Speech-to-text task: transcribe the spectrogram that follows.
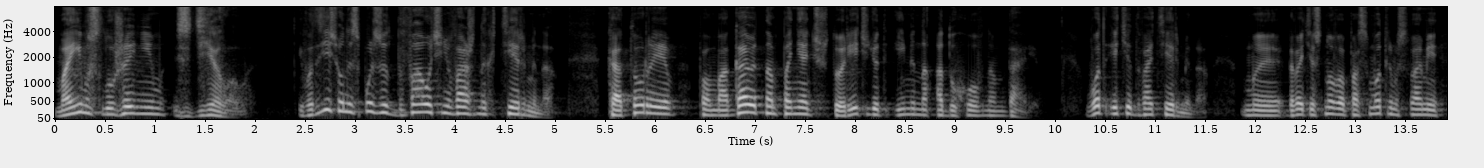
моим служением сделал. И вот здесь он использует два очень важных термина, которые помогают нам понять, что речь идет именно о духовном даре. Вот эти два термина. Мы давайте снова посмотрим с вами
